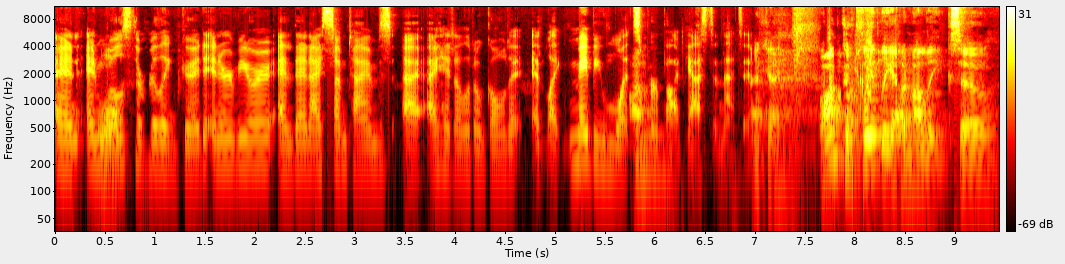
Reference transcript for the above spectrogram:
and and Well- Will's the really good interviewer. And then I sometimes I, I hit a little gold at, at like maybe once per I'm- podcast, and that's it. Okay. Well, I'm completely out of my league, so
